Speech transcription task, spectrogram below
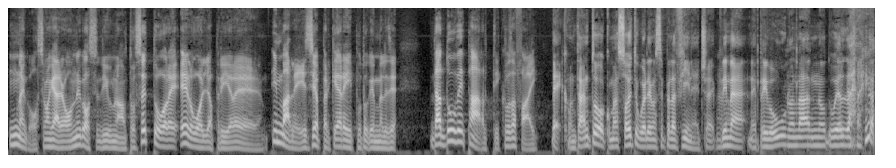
un negozio, magari ho un negozio di un altro settore e lo voglio aprire in Malesia perché reputo che in Malesia da dove parti? Cosa fai? Beh, contanto, come al solito, guardiamo sempre la fine. Cioè, ah. prima ne aprivo uno all'anno, due all'anno,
